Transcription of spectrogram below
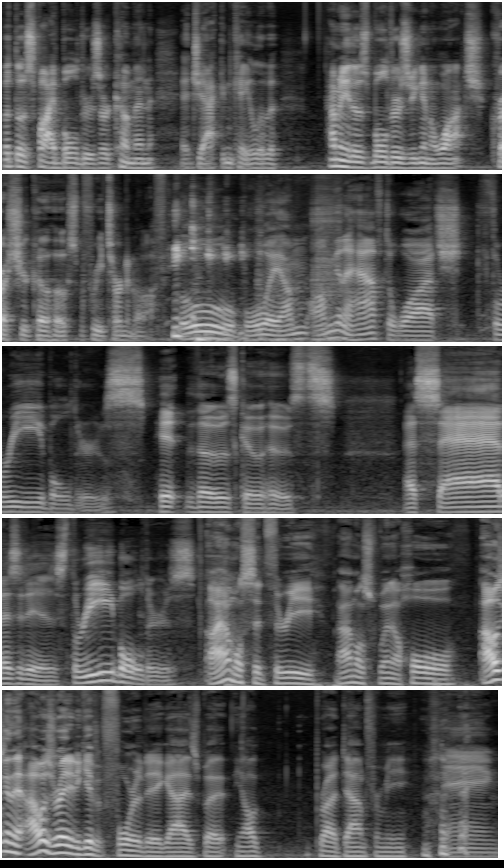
But those five boulders are coming at Jack and Caleb. How many of those boulders are you gonna watch? Crush your co-host before you turn it off. oh boy, I'm I'm gonna have to watch three boulders hit those co-hosts. As sad as it is, three boulders. I almost said three. I almost went a whole. I was gonna. I was ready to give it four today, guys, but y'all brought it down for me. Dang.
